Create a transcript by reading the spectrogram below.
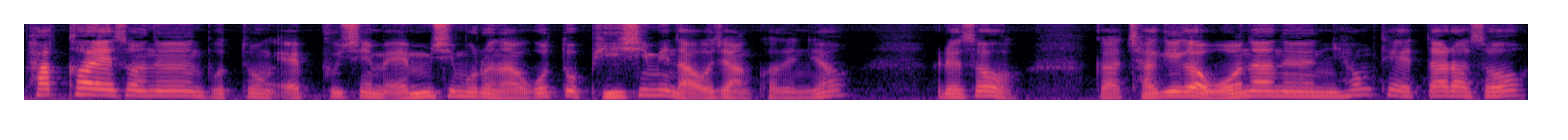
파카에서는 보통 F심, M심으로 나오고 또 B심이 나오지 않거든요. 그래서 그러니까 자기가 원하는 형태에 따라서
